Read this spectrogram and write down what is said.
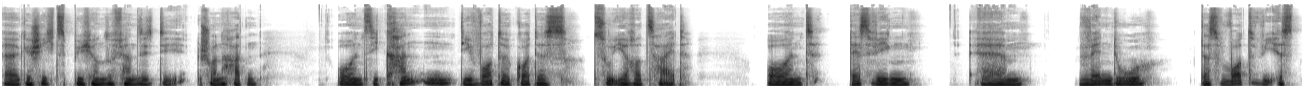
äh, Geschichtsbüchern, sofern sie die schon hatten. Und sie kannten die Worte Gottes zu ihrer Zeit. Und deswegen, ähm, wenn du das Wort, wie es,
